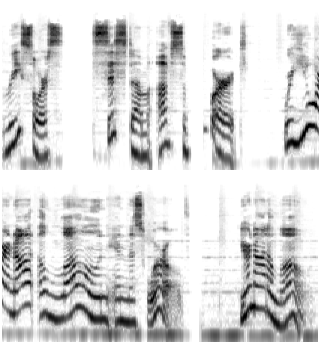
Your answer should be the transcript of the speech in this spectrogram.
resource system of support where you are not alone in this world. You're not alone.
